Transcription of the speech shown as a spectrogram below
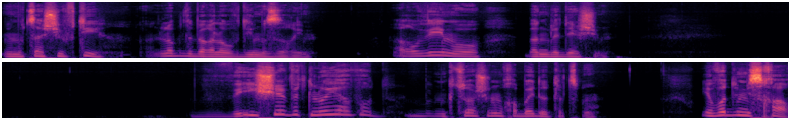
ממוצא שבטי. אני לא מדבר על העובדים הזרים. ערבים או בנגלדשים. ואיש שבט לא יעבוד במקצוע שלא מכבד את עצמו. יעבוד במסחר.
